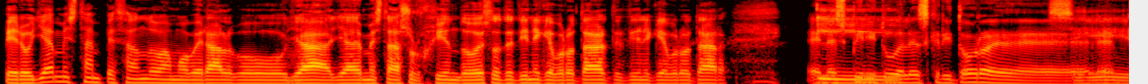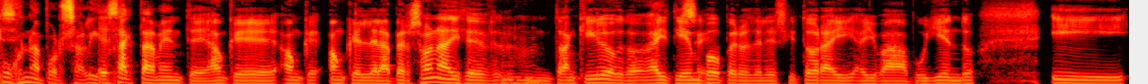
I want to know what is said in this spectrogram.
pero ya me está empezando a mover algo, ya, ya me está surgiendo, esto te tiene que brotar, te tiene que brotar el espíritu del escritor eh, pugna por salir. Exactamente, aunque, aunque, aunque el de la persona dice mm, tranquilo, hay tiempo, pero el del escritor ahí, ahí va bulliendo. Y,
